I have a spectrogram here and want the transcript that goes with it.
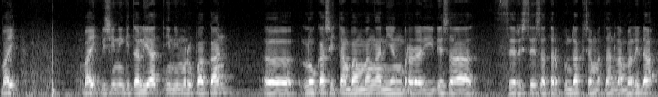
Baik. Baik di sini kita lihat ini merupakan uh, lokasi tambang mangan yang berada di Desa Serise Satar Pundak, Kecamatan Lambaleda,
